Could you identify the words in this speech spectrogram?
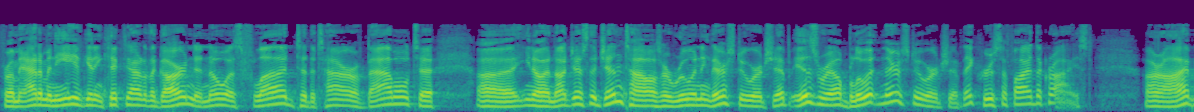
From Adam and Eve getting kicked out of the garden to Noah's flood to the Tower of Babel to, uh, you know, not just the Gentiles are ruining their stewardship. Israel blew it in their stewardship. They crucified the Christ. All right.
